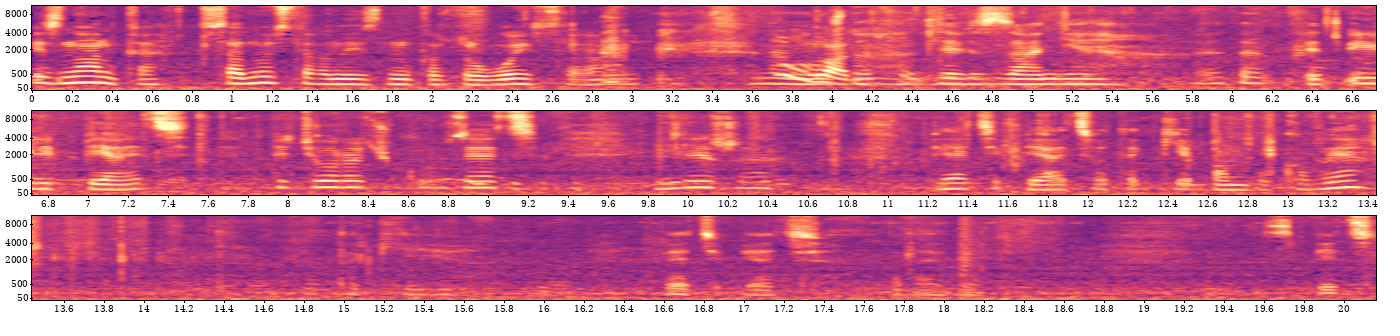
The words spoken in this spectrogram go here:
Изнанка. С одной стороны изнанка, с другой стороны. Нам ну, ладно, для вязания. Это или 5 пятерочку взять, или же 5 и 5. Вот такие бамбуковые. Такие. 5,5 подойдут. Спицы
